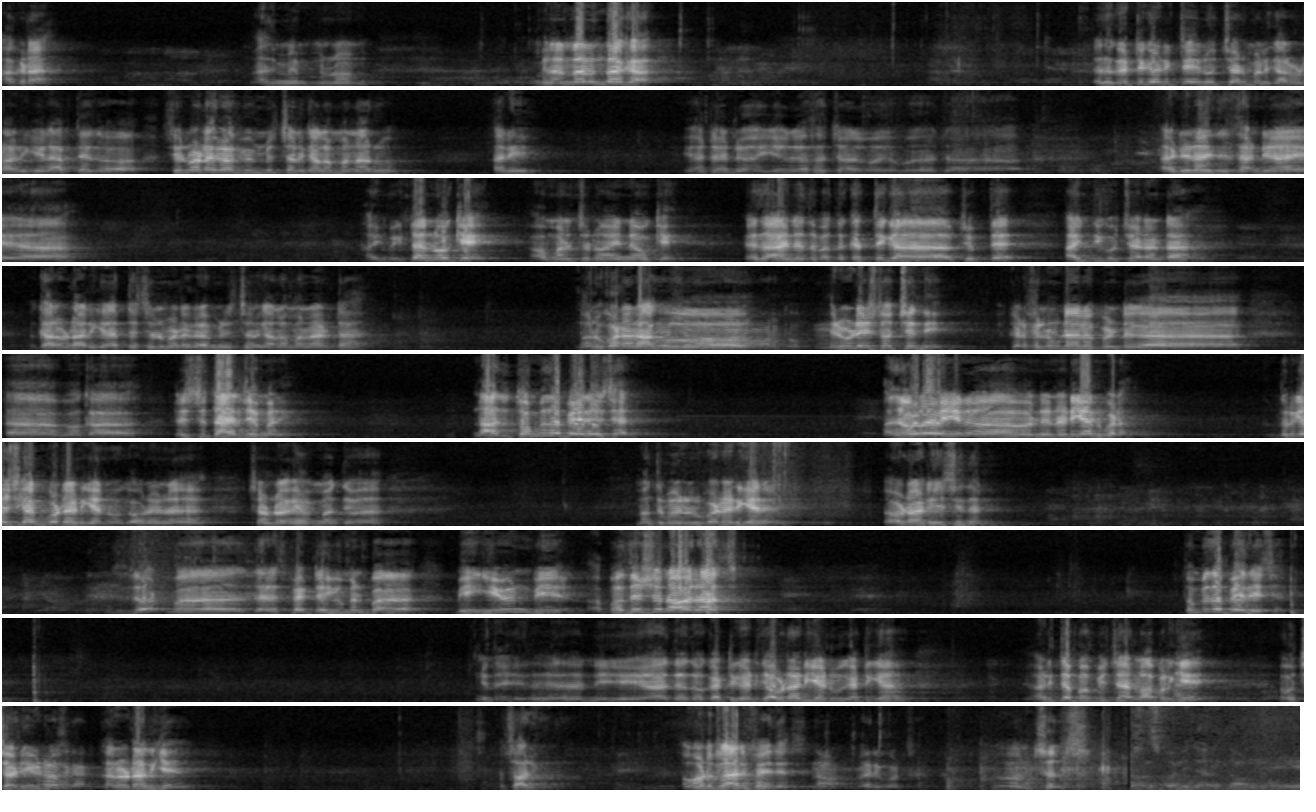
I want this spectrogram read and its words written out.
అక్కడ. అది మేము మీరు అన్నారు ఇందాక. ఏదో గట్టిగా అడిగితే ఈయన వచ్చాడు మళ్ళీ కలవడానికి లేకపోతే ఏదో సినిమాటోగ్రఫీ పిలిపించాడు కలవమన్నారు అని. ఏంటంటే ఐ డినై దిస్ అండి? అవి మిగతాన్ని ఓకే. అవమానించడం ఆయన ఓకే. ఏదో ఆయన పెద్ద గట్టిగా చెప్తే ఆయన దిగి వచ్చాడంట కలవడానికి లేకపోతే సినిమాటోగ్రఫీ మినిస్టర్ని కలవమన్నా అంట మనం కూడా నాకు ఇన్విటేషన్ వచ్చింది. ఇక్కడ ఫిల్మ్ డెవలప్మెంట్ ఒక లిస్ట్ తయారు చేయమని. నాది తొమ్మిదో పేరు వేశారు. అది ఎవరో ఈయన నేను అడిగాను కూడా. దుర్గేష్ గారిని కూడా అడిగాను. గౌరవ సినిమాటోగ్రఫీ మంత్రి మంత్రి కూడా అడిగాను నేను. ఎవడో అడిగేసిందని. This is not uh, the respect a human uh, being, even be opposition or us. తొమ్మిదో పేరు వేశారు ఇదే ఇదే అదేదో గట్టి గట్టి ఎవడు అడిగాడు గట్టిగా అడిగితే పంపించారు లోపలికి వచ్చాడు ఈడు కలవడానికి sorry I want clarify this very good sir sense కొన్ని జరుగుతూ ఉన్నాయి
